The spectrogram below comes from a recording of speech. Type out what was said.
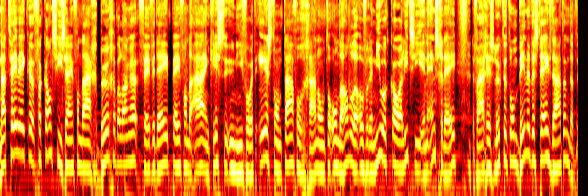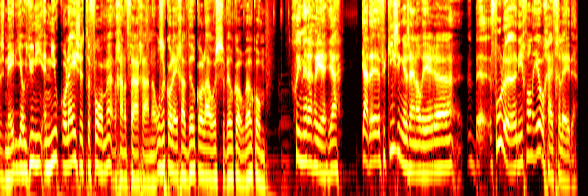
Na twee weken vakantie zijn vandaag burgerbelangen, VVD, PvdA en ChristenUnie voor het eerst om tafel gegaan om te onderhandelen over een nieuwe coalitie in Enschede. De vraag is, lukt het om binnen de streefdatum, dat is medio juni, een nieuw college te vormen? We gaan het vragen aan onze collega Wilco Lauwers. Wilco, welkom. Goedemiddag weer, ja. Ja, de verkiezingen zijn alweer, eh, be- voelen in ieder geval een eeuwigheid geleden.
